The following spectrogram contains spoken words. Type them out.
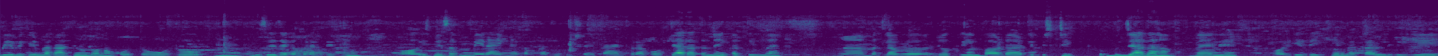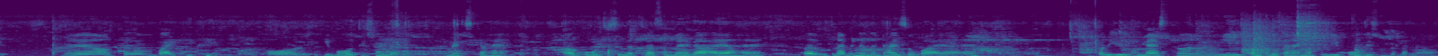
बेबी क्रीम लगाती हूँ दोनों को तो तो दूसरी जगह में रख देती हूँ। और इसमें सब मेरा ही मेकअप का जो कुछ रहता है थोड़ा बहुत ज़्यादा तो नहीं करती हूँ मैं। आ, मतलब जो क्रीम पाउडर लिपस्टिक ज़्यादा मैंने और ये देखिए मैं कल ये बाई की थी और ये बहुत ही सुंदर है मैक्स का है। और बहुत ही सुंदर थोड़ा सा महँगा आया है पर उतना भी नहीं ढाई सौ का आया है। पर ये का ये कंपनी का है ना तो ये बहुत ही सुंदर लग रहा है।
